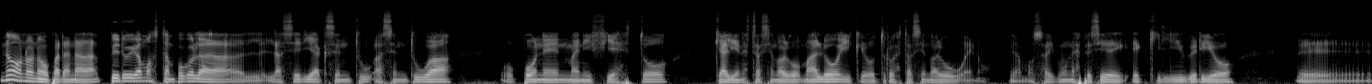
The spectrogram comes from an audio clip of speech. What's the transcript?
No, no, no, para nada. Pero digamos, tampoco la, la serie acentú- acentúa o pone en manifiesto que alguien está haciendo algo malo y que otro está haciendo algo bueno. Digamos, hay una especie de equilibrio eh,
